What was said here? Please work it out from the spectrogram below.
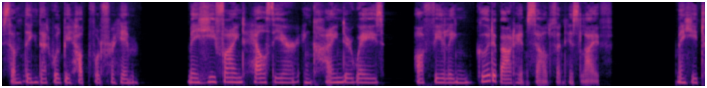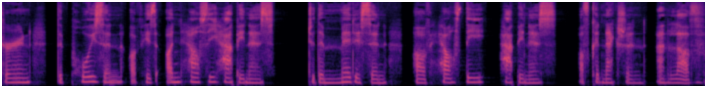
something that will be helpful for him. May he find healthier and kinder ways of feeling good about himself and his life. May he turn the poison of his unhealthy happiness to the medicine of healthy happiness, of connection and love.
